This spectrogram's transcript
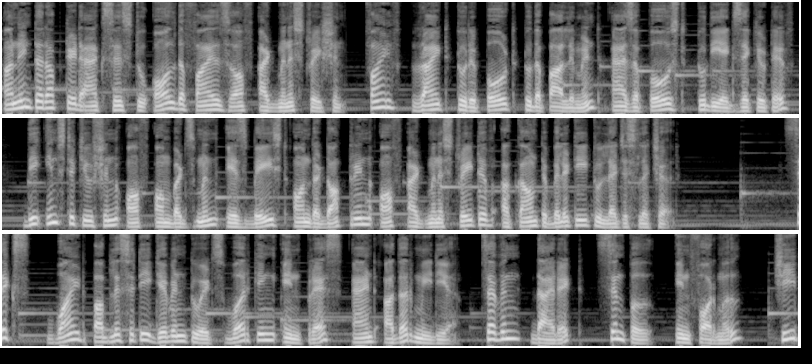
Uninterrupted access to all the files of administration. 5. Right to report to the parliament as opposed to the executive the institution of Ombudsman is based on the doctrine of administrative accountability to legislature. 6. Wide publicity given to its working in press and other media. 7. Direct, simple, informal, cheap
